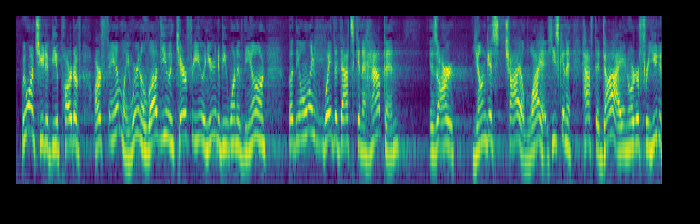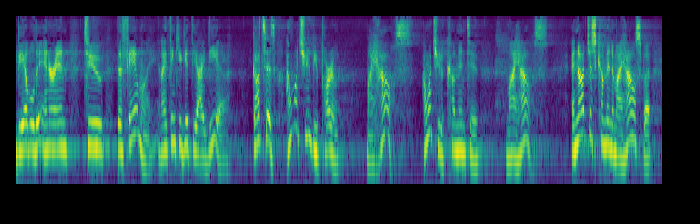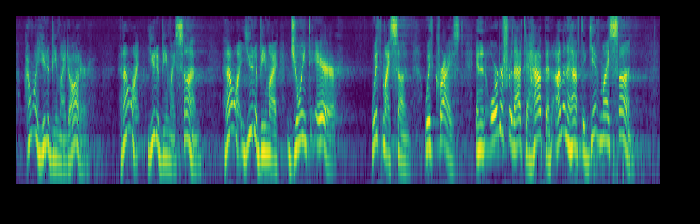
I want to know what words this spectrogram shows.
We want you to be a part of our family. We're going to love you and care for you, and you're going to be one of the own. But the only way that that's going to happen is our youngest child, Wyatt. He's going to have to die in order for you to be able to enter into the family. And I think you get the idea. God says, I want you to be part of my house. I want you to come into my house. And not just come into my house, but I want you to be my daughter. And I want you to be my son. And I want you to be my joint heir with my son, with Christ. And in order for that to happen, I'm going to have to give my son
